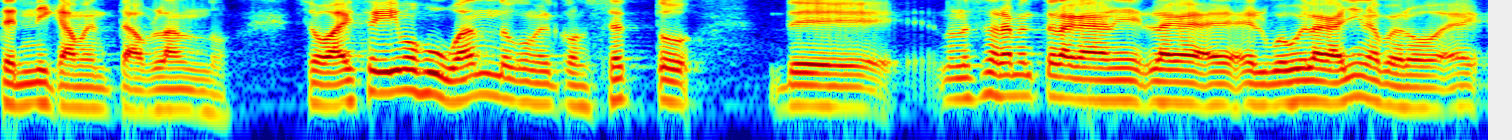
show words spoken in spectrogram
técnicamente hablando? So, ahí seguimos jugando con el concepto de, no necesariamente la el huevo y la gallina, pero eh,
